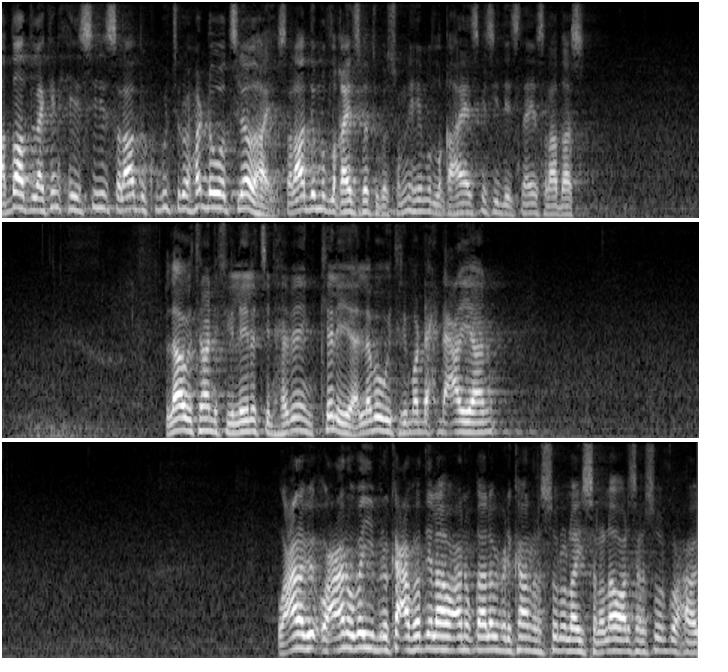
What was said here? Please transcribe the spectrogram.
haddaad laakiin xiisihii salaada kugu jiro hadhow ad is leedahay iska tuka sunihii mutlaq ahaa iska sii daysnaaya salaadaas laa witrani fi leylatin habeen keliya laba witri ma dhex dhacayaan an ubay bn kacb radi allahu canhu qala wuxu uhi kana rasuulu lahi salى اlahu alay sl rsulku waxaa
